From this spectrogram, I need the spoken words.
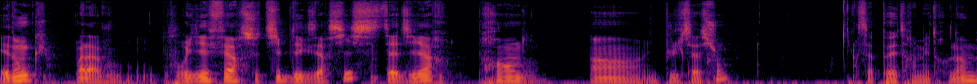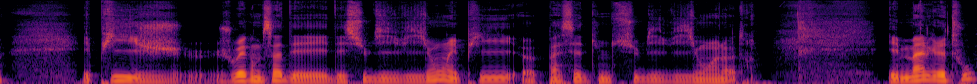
Et donc, voilà, vous pourriez faire ce type d'exercice, c'est-à-dire prendre une pulsation, ça peut être un métronome, et puis jouer comme ça des, subdivisions, et puis euh, passer d'une subdivision à l'autre. Et malgré tout,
